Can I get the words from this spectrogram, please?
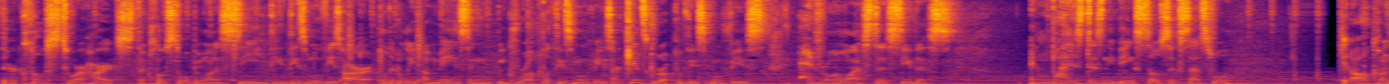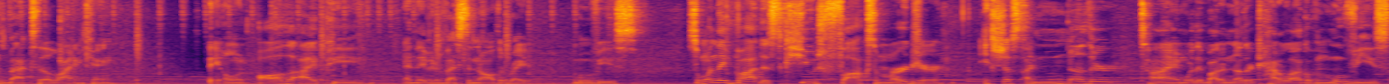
they're close to our hearts. They're close to what we want to see. These movies are literally amazing. We grew up with these movies. Our kids grew up with these movies. Everyone wants to see this. And why is Disney being so successful? it all comes back to the Lion King. They own all the IP and they've invested in all the right movies. So when they bought this huge Fox merger, it's just another time where they bought another catalog of movies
